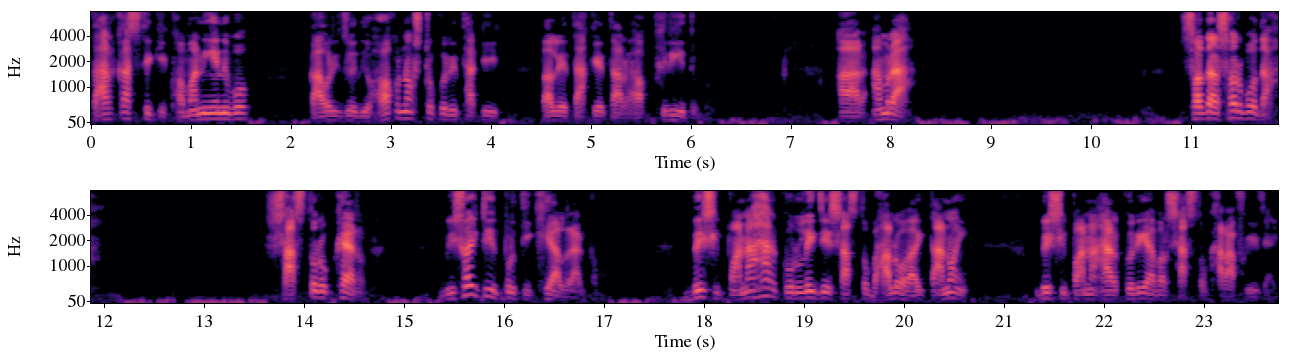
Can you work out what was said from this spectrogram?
তার কাছ থেকে ক্ষমা নিয়ে নেব। কাউরি যদি হক নষ্ট করে থাকি, তাহলে তাকে তার হক ফিরিয়ে দেব। আর আমরা সদা সর্বদা স্বাস্থ্য রক্ষার বিষয়টির প্রতি খেয়াল রাখব। বেশি পানাহার করলে যে স্বাস্থ্য ভালো হয় তা নয়, বেশি পানাহার করে আবার স্বাস্থ্য খারাপ হয়ে যায়।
